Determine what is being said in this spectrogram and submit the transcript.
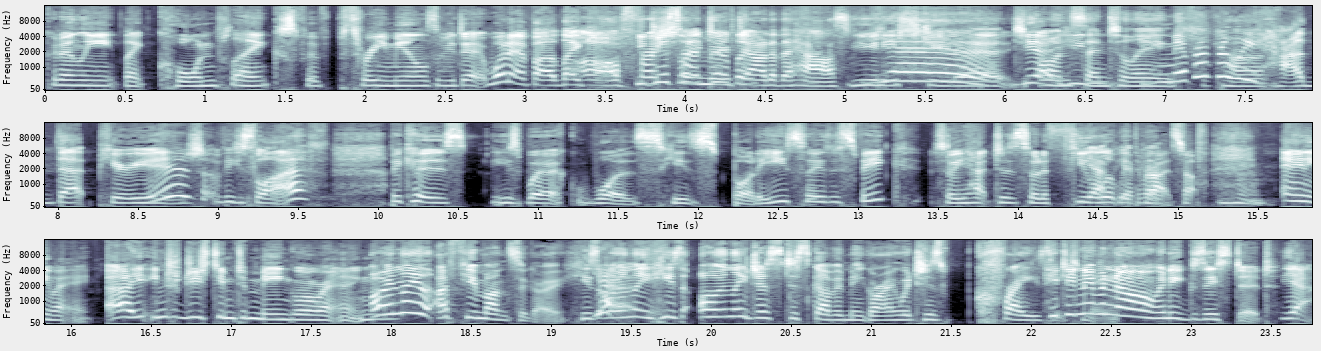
could only eat like cornflakes for three meals of your day, whatever. Like, oh, you just had to, moved like- out of the house, uni student on he, Centrelink. He never really can't- had that period of his life because his work was his body, so to speak. So he had to sort of fuel Yep, it with yep, the yep. right stuff. Mm-hmm. Anyway, I introduced him to mee goreng. Only a few months ago. He's Yeah. only he's only just discovered mee goreng, which is crazy. he didn't to even me. know it existed. Yeah.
